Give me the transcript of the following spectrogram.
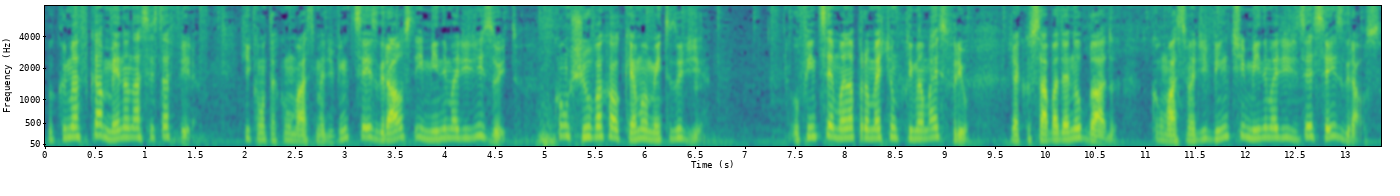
O clima fica ameno na sexta-feira, que conta com máxima de 26 graus e mínima de 18, com chuva a qualquer momento do dia. O fim de semana promete um clima mais frio, já que o sábado é nublado, com máxima de 20 e mínima de 16 graus,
